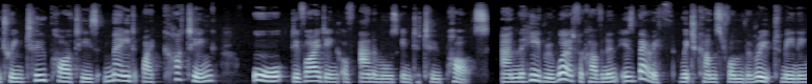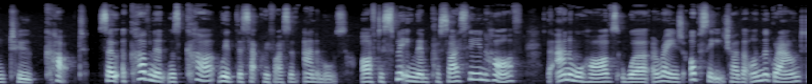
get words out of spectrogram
between two parties made by cutting or dividing of animals into two parts. And the Hebrew word for covenant is berith, which comes from the root meaning to cut. So a covenant was cut with the sacrifice of animals. After splitting them precisely in half, the animal halves were arranged opposite each other on the ground,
